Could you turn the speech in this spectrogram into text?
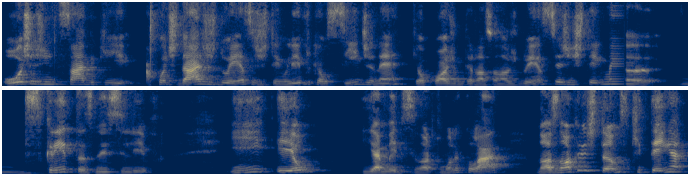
Hoje a gente sabe que a quantidade de doenças, a gente tem um livro que é o CID, né, que é o Código Internacional de Doenças, e a gente tem uma, uh, descritas nesse livro. E eu e a medicina ortomolecular, nós não acreditamos que tenha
